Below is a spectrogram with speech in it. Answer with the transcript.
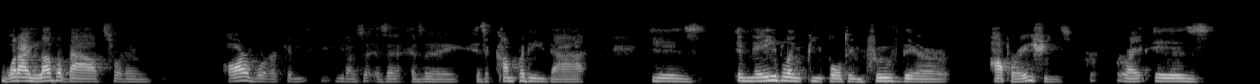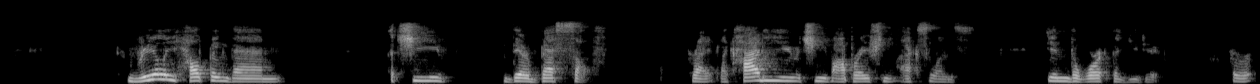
what I love about sort of our work and you know as a as a as a, as a company that is enabling people to improve their operations right is really helping them achieve their best self right? Like how do you achieve operational excellence in the work that you do? Or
